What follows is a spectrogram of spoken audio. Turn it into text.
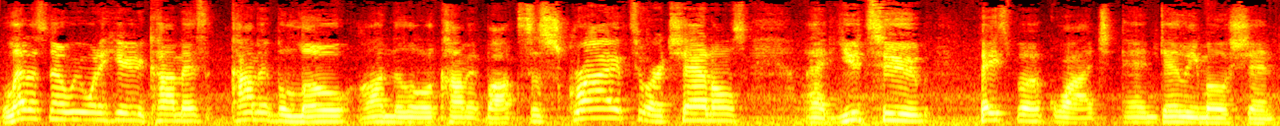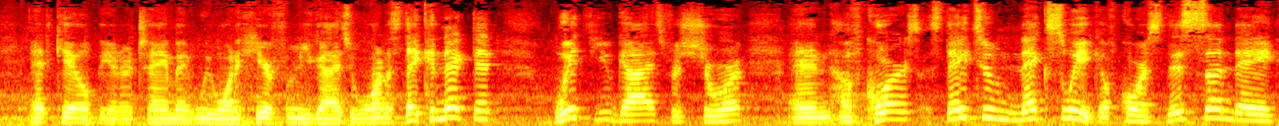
Let us know. We want to hear your comments. Comment below on the little comment box. Subscribe to our channels at YouTube, Facebook Watch, and Daily Motion at KLP Entertainment. We want to hear from you guys. We want to stay connected with you guys for sure. And of course, stay tuned next week. Of course, this Sunday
